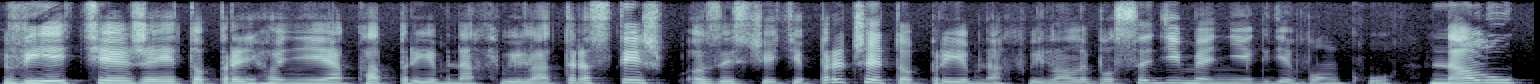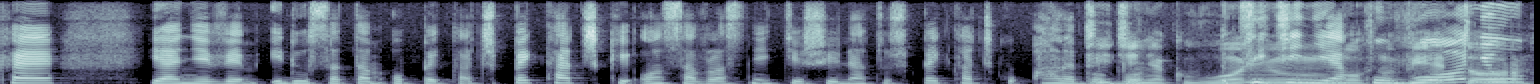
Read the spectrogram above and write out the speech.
Viete, že je to pre neho nejaká príjemná chvíľa. A teraz tiež zistujete, prečo je to príjemná chvíľa, lebo sedíme niekde vonku na lúke, ja neviem, idú sa tam opekať špekačky, on sa vlastne teší na tú špekačku, alebo cíti nejakú vôňu, cíti nejakú vôňu,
